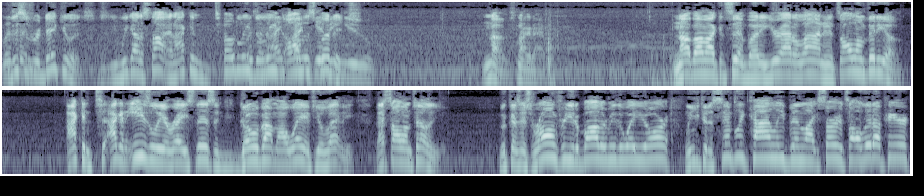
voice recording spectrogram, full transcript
this is ridiculous. We gotta stop, and I can totally Listen, delete I'm, all I'm this footage. You, No, it's not gonna happen. Not by my consent, buddy. You're out of line, and it's all on video. I can t- I can easily erase this and go about my way if you'll let me. That's all I'm telling you. Because it's wrong for you to bother me the way you are when you could have simply kindly been like, sir, it's all lit up here.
